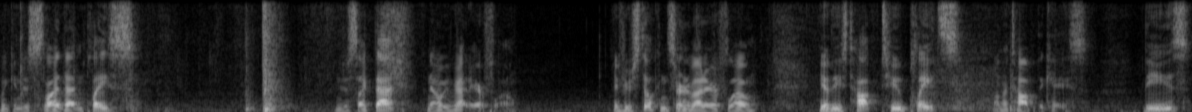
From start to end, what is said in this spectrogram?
We can just slide that in place. And just like that, now we've got airflow. If you're still concerned about airflow, you have these top two plates on the top of the case. These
